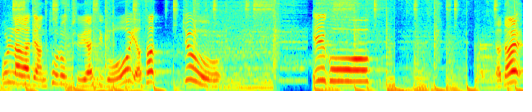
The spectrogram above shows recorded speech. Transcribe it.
올라가지 않도록 주의하시고 여섯, 쭉, 일곱, 여덟,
